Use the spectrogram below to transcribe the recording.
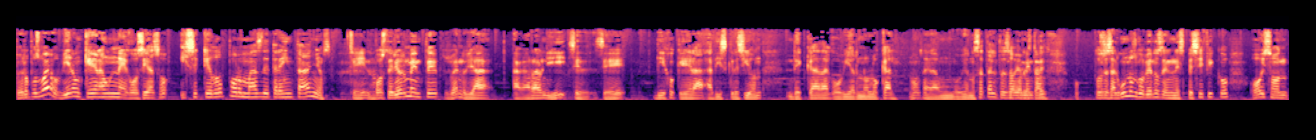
Pero pues bueno, vieron que era un negociazo y se quedó por más de 30 años. Sí, ¿no? Posteriormente, pues bueno, ya agarraron y se, se dijo que era a discreción de cada gobierno local, ¿no? O sea, era un gobierno estatal, entonces obviamente, entonces algunos gobiernos en específico hoy son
